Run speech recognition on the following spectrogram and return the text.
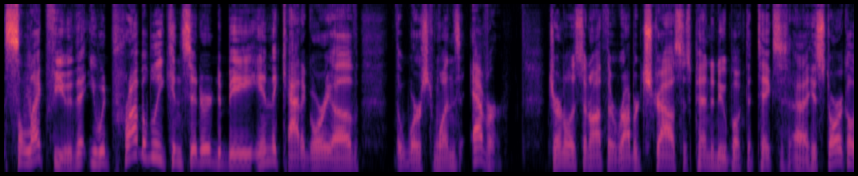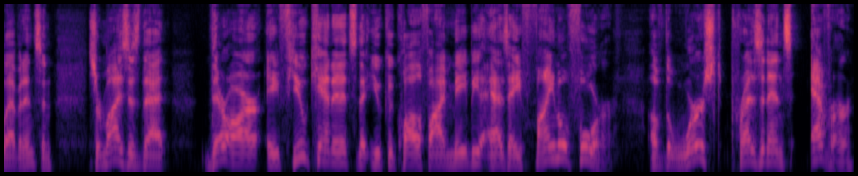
select few that you would probably consider to be in the category of the worst ones ever. Journalist and author Robert Strauss has penned a new book that takes uh, historical evidence and surmises that there are a few candidates that you could qualify maybe as a final four of the worst presidents ever.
